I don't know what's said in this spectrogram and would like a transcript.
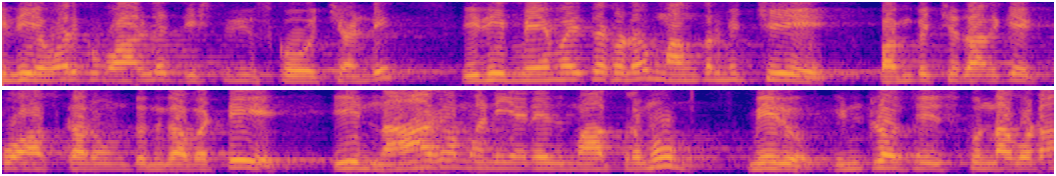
ఇది ఎవరికి వాళ్ళే దిష్టి తీసుకోవచ్చండి. ఇది మేమైతే కూడా మంత్రం ఇచ్చి పంపించడానికి ఎక్కువ ఆస్కారం ఉంటుంది కాబట్టి ఈ నాగమణి అనేది మాత్రము మీరు ఇంట్లో తీసుకున్నా కూడా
